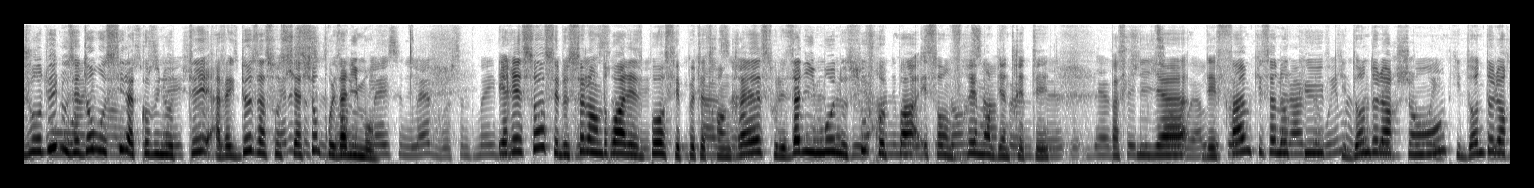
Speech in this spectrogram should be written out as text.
Aujourd'hui, nous aidons aussi la communauté avec deux associations pour les animaux. Eresos est le seul endroit à Lesbos et peut-être en Grèce où les animaux ne souffrent pas et sont vraiment bien traités. Parce qu'il y a des femmes qui s'en occupent, qui donnent de l'argent, qui donnent de leur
